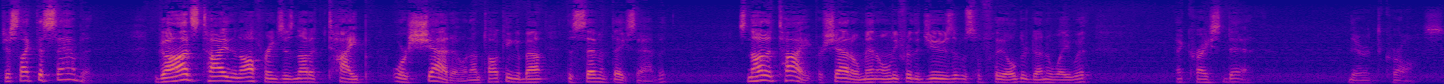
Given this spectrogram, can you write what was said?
Just like the Sabbath. God's tithe and offerings is not a type or shadow, and I'm talking about the seventh day Sabbath. It's not a type or shadow meant only for the Jews that was fulfilled or done away with at Christ's death there at the cross.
